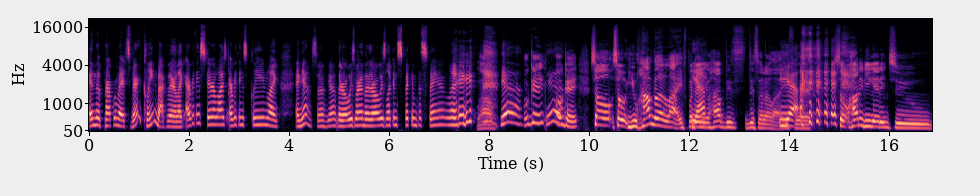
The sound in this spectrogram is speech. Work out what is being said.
in the prep room, it's very clean back there. Like everything's sterilized, everything's clean. Like and yeah, so yeah, they're always wearing, they're always looking spick and span. Like wow yeah, Okay. Yeah. Okay. So so you have the life, but Yeah. then you have this this other life. yeah. where- so how did you get into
